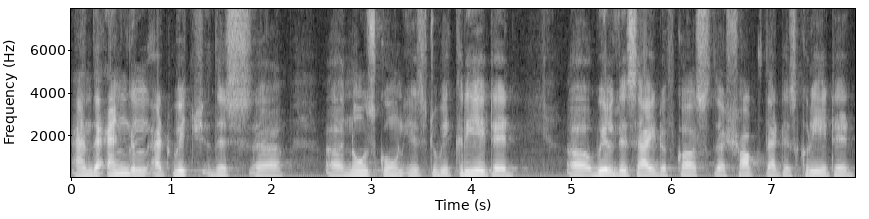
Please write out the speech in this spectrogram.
and the angle at which this nose cone is to be created will decide of course, the shock that is created.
